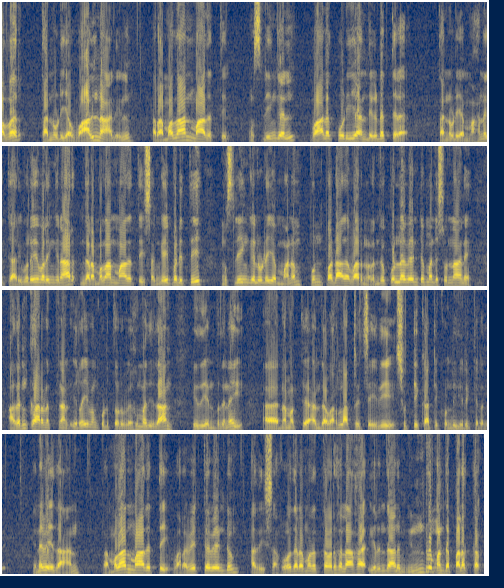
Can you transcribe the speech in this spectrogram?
அவர் தன்னுடைய வாழ்நாளில் ரமதான் மாதத்தில் முஸ்லீம்கள் வாழக்கூடிய அந்த இடத்துல தன்னுடைய மகனுக்கு அறிவுரை வழங்கினார். இந்த ரமதான் மாதத்தை சங்கைப்படுத்தி முஸ்லீம்களுடைய மனம் புண்படாதவாறு நடந்து கொள்ள வேண்டும் என்று சொன்னானே. அதன் காரணத்தினால் இறைவன் கொடுத்த ஒரு வெகுமதி தான் இது என்பதனை நமக்கு அந்த வரலாற்று செய்தி சுட்டி காட்டி கொண்டு இருக்கிறது. எனவேதான் ரமதான் மாதத்தை வரவேற்க வேண்டும். அதை சகோதர மதத்தவர்களாக இருந்தாலும் இன்றும் அந்த பழக்கம்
